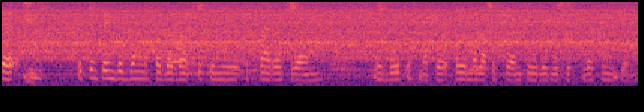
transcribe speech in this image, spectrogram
Sir, ito po yung bubong na pababa sa may Staros 1. May butas na po. Kaya malakas po ang tulo dito sa Plus Indian.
